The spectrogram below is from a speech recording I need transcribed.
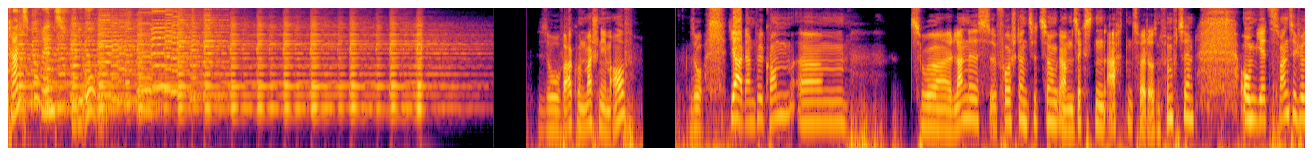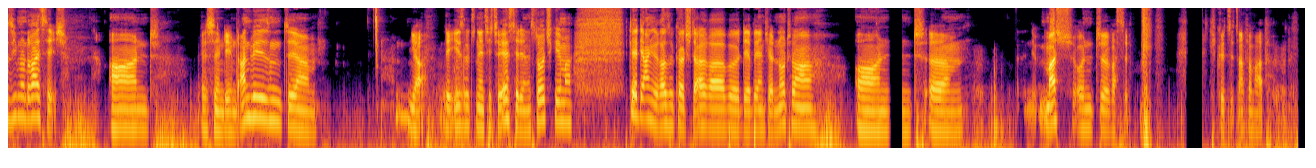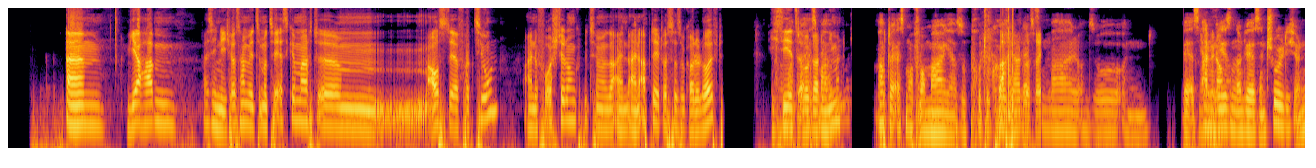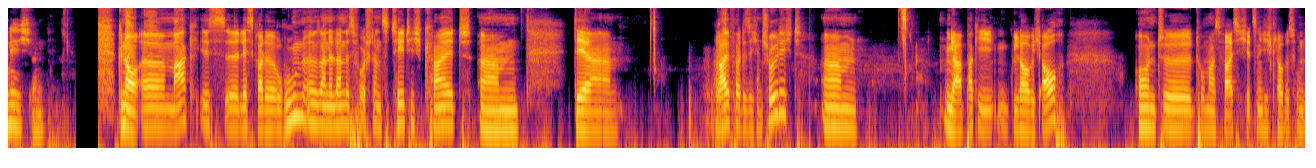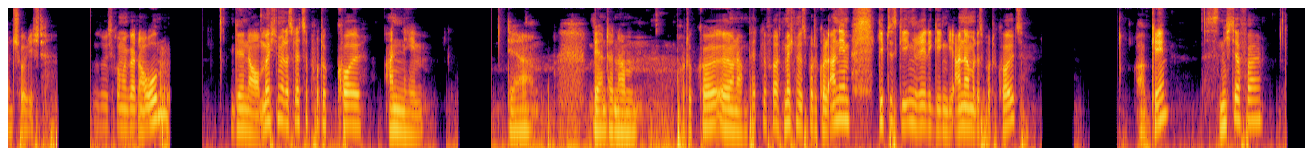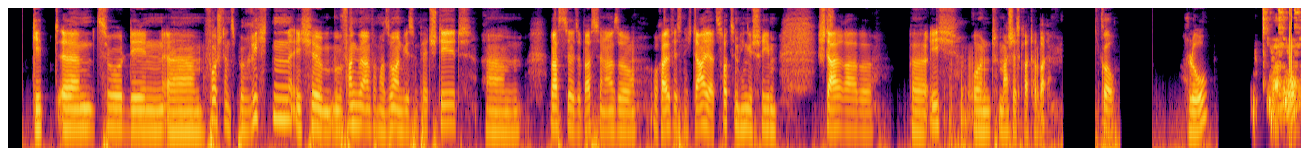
Transparenz für die Ohren. So, Vaku und Masch nehmen auf. So, ja, dann willkommen ähm, zur Landesvorstandssitzung am 6.8.2015 um jetzt 20.37 Uhr. Und es sind eben anwesend der ja, der Esel nennt sich zuerst, der Dennis Deutschgamer, der Daniel Rasukat Stahlrabe, der Bernd Janotta und ähm, Masch und äh, Wassel. ich kürze jetzt einfach mal ab. Ähm, wir haben, weiß ich nicht, was haben wir jetzt immer zuerst gemacht? Ähm, aus der Fraktion eine Vorstellung beziehungsweise ein, ein Update, was da so gerade läuft. Ich sehe jetzt aber gerade niemand. Mach doch erstmal formal, ja, so Protokoll Ach ja, letzten Mal und so und wer ist Ja, genau. anwesend und wer ist entschuldigt und nicht und Genau, äh, Marc ist, äh, lässt gerade ruhen, äh, seine Landesvorstandstätigkeit. Ähm, der Ralf hatte sich entschuldigt. Ähm, ja, Paki glaube ich auch. Und äh, Thomas weiß ich jetzt nicht, ich glaube, ist unentschuldigt. So, ich komme gerade nach oben. Genau, möchten wir das letzte Protokoll annehmen? Der Bernd hat nach dem Protokoll, äh, nach dem Pad gefragt. Möchten wir das Protokoll annehmen? Gibt es Gegenrede gegen die Annahme des Protokolls? Okay, das ist nicht der Fall. Gibt ähm, zu den ähm, Vorstandsberichten, ich ähm, fangen wir einfach mal so an, wie es im Pad steht. Ähm, Bastel, Sebastian, also Ralf ist nicht da, der hat es trotzdem hingeschrieben. Stahlrabe, äh, ich und Masch ist gerade dabei. Go. Hallo? Hallo?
